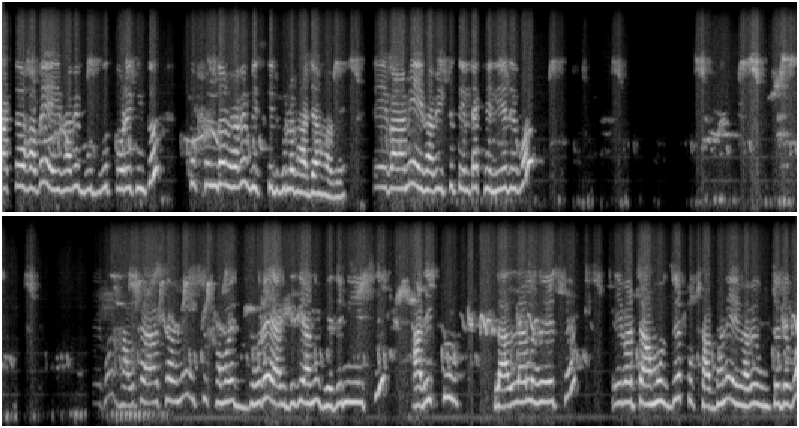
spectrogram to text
রাখতে হবে। এইভাবে বুদবুদ করে কিন্তু খুব সুন্দরভাবে বিস্কিটগুলো ভাজা হবে। তো এবার আমি এইভাবে একটু তেলটা খেলিয়ে দেব। দেখুন, হালকা আছে, আমি একটু সময় ধরে একদিকে আমি ভেজে নিয়েছি, আর একটু লাল লাল হয়েছে। এবার চামচ দিয়ে খুব সাবধানে এইভাবে উল্টে দেবো।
